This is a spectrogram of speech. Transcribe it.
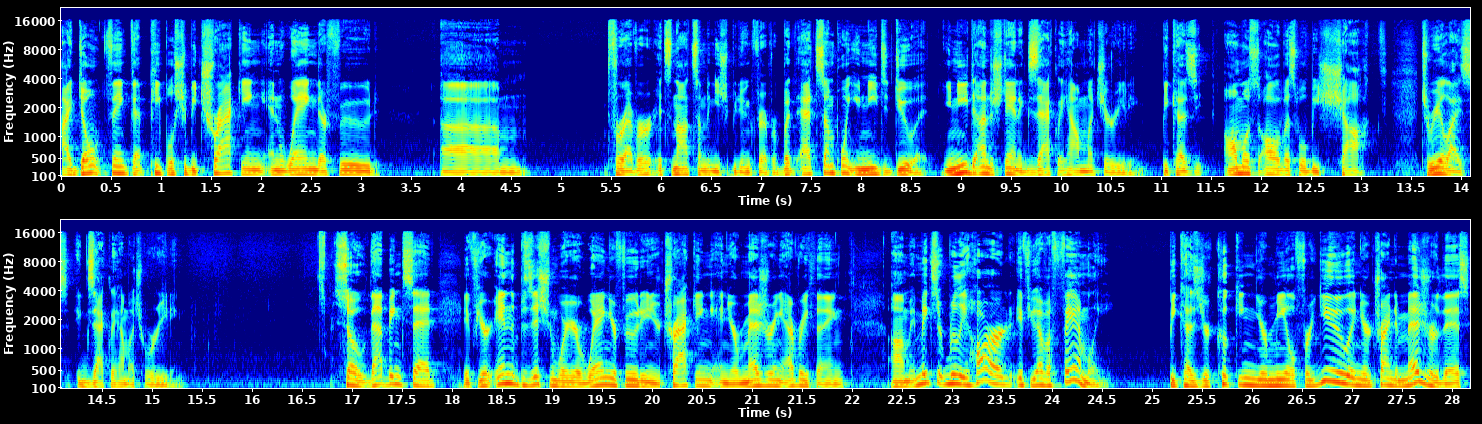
I don't think that people should be tracking and weighing their food um, forever. It's not something you should be doing forever. But at some point, you need to do it. You need to understand exactly how much you're eating because almost all of us will be shocked to realize exactly how much we're eating. So, that being said, if you're in the position where you're weighing your food and you're tracking and you're measuring everything, um, it makes it really hard if you have a family because you're cooking your meal for you and you're trying to measure this,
